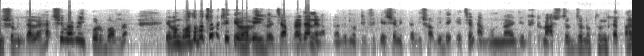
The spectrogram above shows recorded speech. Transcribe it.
বিশ্ববিদ্যালয় হয়, সেভাবেই করব আমরা। এবং গত বছরও ঠিক এভাবেই হয়েছে। আপনারা জানেন, আপনাদের নোটিফিকেশন ইত্যাদি সবই দেখেছেন। এমন নয় যেটা একটু আশ্চর্য নতুন ব্যাপার।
